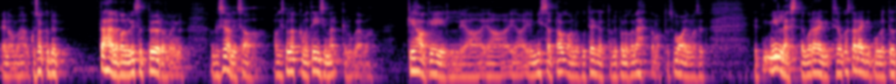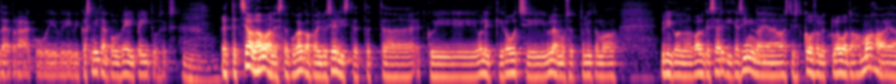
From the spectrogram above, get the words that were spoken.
enam-vähem, kui sa hakkad nüüd tähelepanu lihtsalt pöörama, onju. aga seal ei saa, aga siis pead hakkama teisi märke lugema kehakeel ja, ja, ja, ja mis seal taga nagu tegelikult on võib-olla ka nähtamatus maailmas, et et millest nagu räägiti, kas ta räägib mulle tõde praegu või, või, või kas midagi on veel peidus, eks mm.. et, et seal avanes nagu väga palju sellist, et, et, et kui olidki Rootsi ülemused tulid oma ülikonna valge särgiga sinna ja astusid koosoleku laua taha maha ja,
